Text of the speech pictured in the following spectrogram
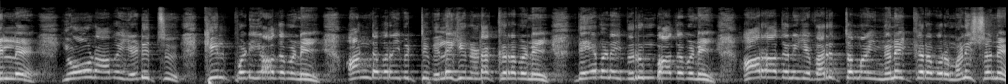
இல்லை. யோனாவை எடுத்து கீழ்ப்படியாதவனை ஆண்டவரை விட்டு விலகி நடக்கிறவனை தேவனை விரும்பாதவனை ஆராதனையை வருத்தமாய் நினைக்கிற ஒரு மனுஷனை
